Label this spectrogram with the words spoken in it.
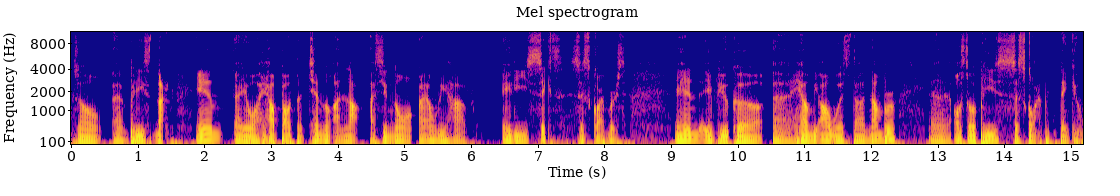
so uh, please like and uh, it will help out the channel a lot. As you know i only have 86 subscribers. And if you could uh, help me out with the number and also please subscribe. Thank you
